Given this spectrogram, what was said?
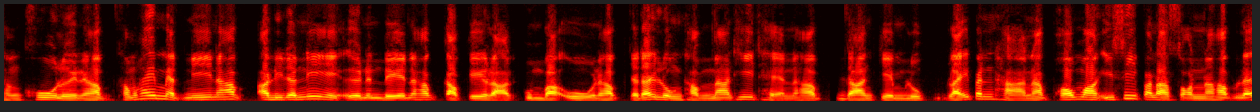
ทั้งคู่เลยนะครับทำให้แมตช์นี้นะครับอาดิดานี่เออร์นันเดสนะครับกับเกราดกุมบาอูนะครับจะได้ลงทำหน้าที่แทนนะครับด้านเกมลุกไร้ปัญหานะครับพร้อมวางอีซี่ปาราซอนนะครับและ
